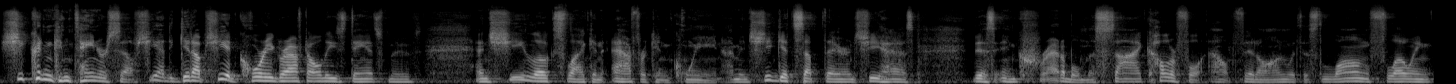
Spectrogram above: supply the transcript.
she couldn't contain herself. She had to get up. She had choreographed all these dance moves. And she looks like an African queen. I mean, she gets up there and she has this incredible Maasai, colorful outfit on with this long flowing,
